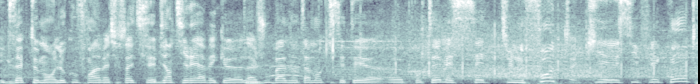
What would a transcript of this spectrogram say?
Exactement, le coup franc à Mathieu Sautrette qui s'est bien tiré avec euh, la Jouba notamment qui s'était euh, euh, projetée, mais c'est une faute qui est sifflée contre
